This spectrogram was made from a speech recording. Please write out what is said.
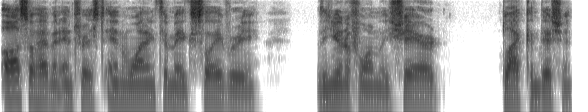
also have an interest in wanting to make slavery the uniformly shared black condition.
